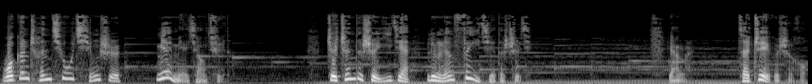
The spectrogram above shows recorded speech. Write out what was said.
我跟陈秋晴是面面相觑的，这真的是一件令人费解的事情。然而，在这个时候，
